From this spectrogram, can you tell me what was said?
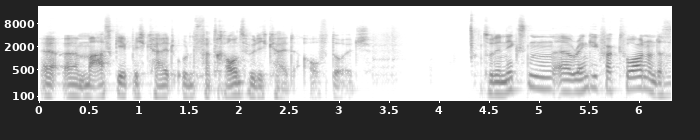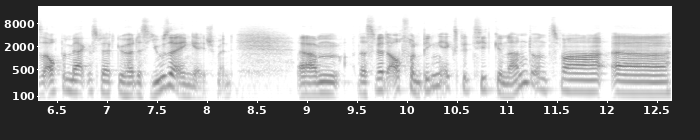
äh, äh, Maßgeblichkeit und Vertrauenswürdigkeit auf Deutsch. Zu den nächsten äh, Ranking-Faktoren, und das ist auch bemerkenswert, gehört das User Engagement. Ähm, das wird auch von Bing explizit genannt, und zwar äh,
